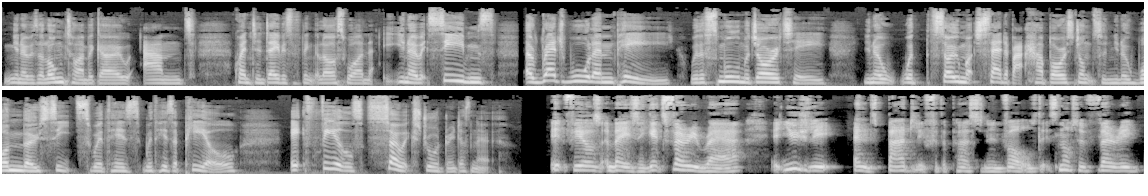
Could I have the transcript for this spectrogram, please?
you know, was a long time ago. And Quentin Davies, I think the last one, you know, it seems a red wall MP with a small majority, you know, with so much said about how Boris Johnson, you know, won those seats with his, with his appeal. It feels so extraordinary, doesn't it? It feels amazing. It's very rare. It usually ends badly for the person involved. It's not a very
